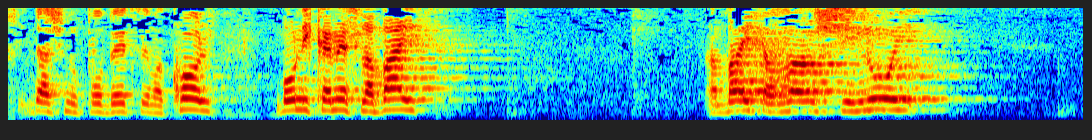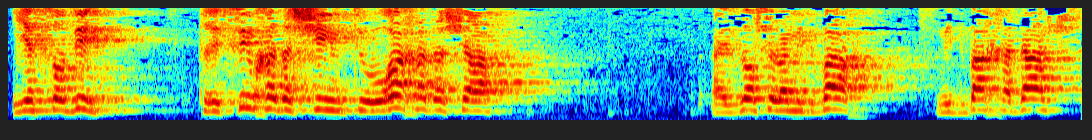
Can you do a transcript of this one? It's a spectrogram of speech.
חידשנו פה בעצם הכל, בואו ניכנס לבית, הבית עבר שינוי יסודי, תריסים חדשים, תאורה חדשה, האזור של המטבח, מטבח חדש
